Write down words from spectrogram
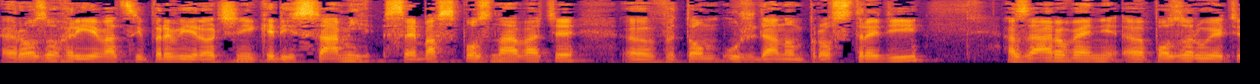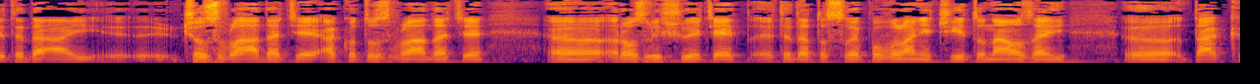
rozohrievací prvý ročník, kedy sami seba spoznávate e, v tom už danom prostredí a zároveň pozorujete teda aj, čo zvládate, ako to zvládate, rozlišujete aj teda to svoje povolanie, či je to naozaj tak,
